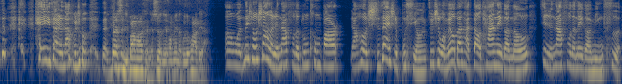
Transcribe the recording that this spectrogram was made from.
黑一下人大附中。对，但是你爸妈肯定是有那方面的规划的呀。嗯、我那时候上了人大附的蹲坑班儿，然后实在是不行，就是我没有办法到他那个能进人大附的那个名次，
